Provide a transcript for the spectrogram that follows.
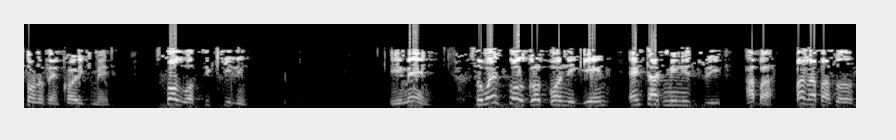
son of encouragement, Saul was still killing. Amen. So when Saul got born again, entered ministry, Abba, Barnabas was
